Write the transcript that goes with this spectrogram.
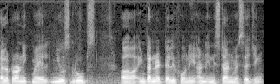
electronic mail news groups internet telephony and instant messaging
